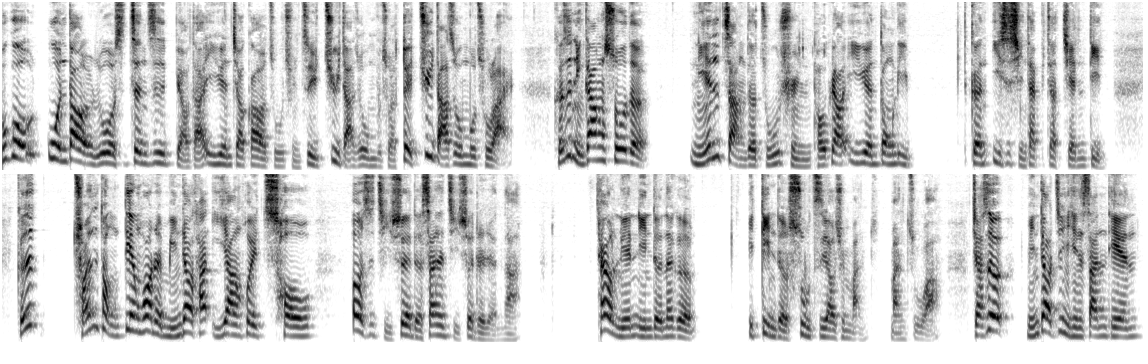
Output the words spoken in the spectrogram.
不过问到了如果是政治表达意愿较高的族群，至于巨大就问不出来。对，巨大是问不出来。可是你刚刚说的年长的族群投票意愿、动力跟意识形态比较坚定，可是传统电话的民调，它一样会抽二十几岁的、三十几岁的人啊，它有年龄的那个一定的数字要去满满足啊。假设民调进行三天，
